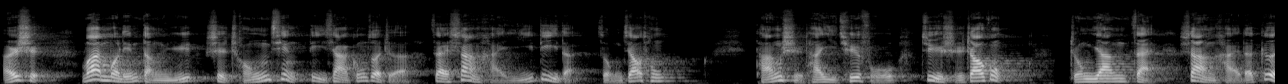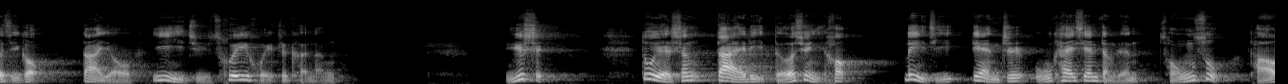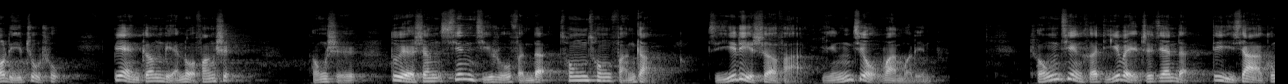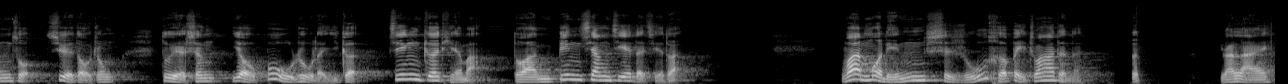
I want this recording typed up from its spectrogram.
而是万墨林等于是重庆地下工作者在上海一地的总交通。倘使他一屈服，据实招供，中央在上海的各机构大有一举摧毁之可能。于是。杜月笙、戴笠得讯以后，立即电知吴开先等人从速逃离住处，变更联络方式。同时，杜月笙心急如焚地匆匆返港，极力设法营救万墨林。重庆和敌伪之间的地下工作血斗中，杜月笙又步入了一个金戈铁马、短兵相接的阶段。万墨林是如何被抓的呢？原来，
